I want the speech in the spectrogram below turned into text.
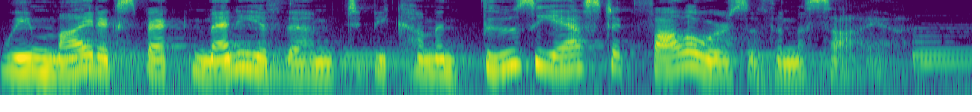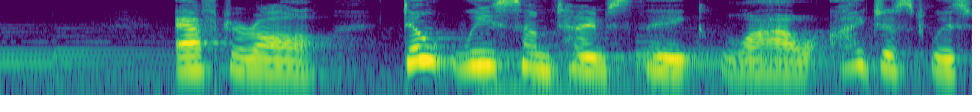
We might expect many of them to become enthusiastic followers of the Messiah. After all, don't we sometimes think, wow, I just wish,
